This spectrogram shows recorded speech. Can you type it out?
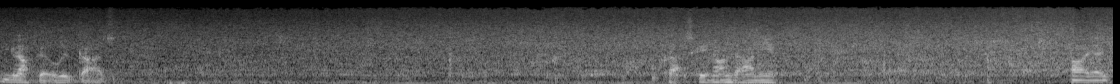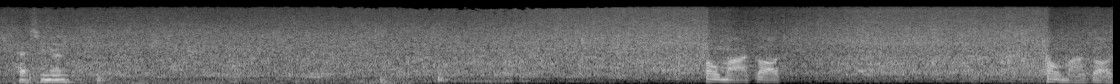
I'm gonna have to get a loop, guys. Going on down here. Oh yeah, it's pissing in. Oh my god. Oh my god.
